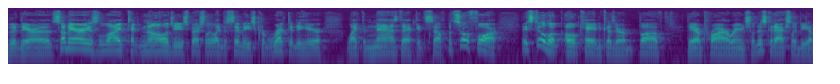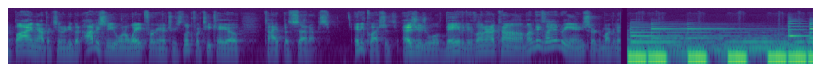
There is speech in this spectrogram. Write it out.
good there. Some areas like technology, especially like the semis, corrected to here, like the NASDAQ itself. But so far, they still look okay because they're above their prior range. So this could actually be a buying opportunity, but obviously you want to wait for entries. Look for TKO type of setups. Any questions? As usual, David at I'm Dave Landry, and you the market Thank you.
